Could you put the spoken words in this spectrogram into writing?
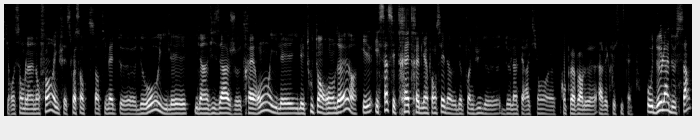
qui, ressemble à un enfant. Il fait 60 cm de, haut, il, est, il a un visage très rond, il est, il est tout en rondeur. Et, ça, c'est très très bien pensé d'un point de vue de, l'interaction qu'on peut avoir avec le système. Au-delà de ça,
